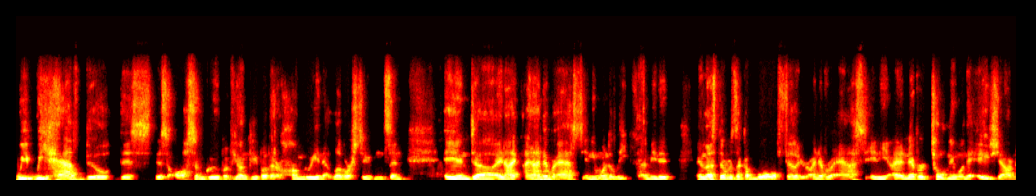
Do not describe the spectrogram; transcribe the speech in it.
we we have built this this awesome group of young people that are hungry and that love our students. And and uh, and i and i never asked anyone to leave. I mean it unless there was like a moral failure i never asked any i never told anyone they aged out.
